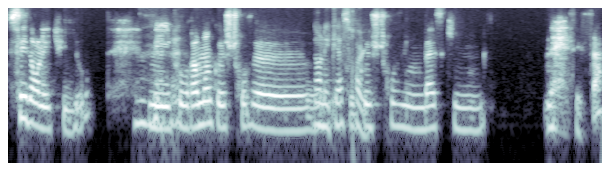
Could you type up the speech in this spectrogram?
c'est dans les tuyaux. Mais il faut vraiment que je trouve, euh, Dans les casseroles. que je trouve une base qui me... c'est ça.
